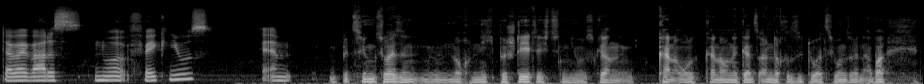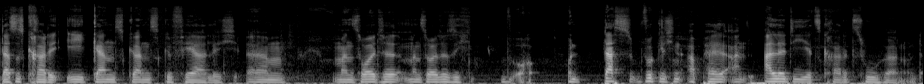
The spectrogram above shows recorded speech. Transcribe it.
Dabei war das nur Fake News. Ähm, Beziehungsweise noch nicht bestätigte News. Kann, kann, auch, kann auch eine ganz andere Situation sein. Aber das ist gerade eh ganz, ganz gefährlich. Ähm, man, sollte, man sollte sich. Und das wirklich ein Appell an alle, die jetzt gerade zuhören und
